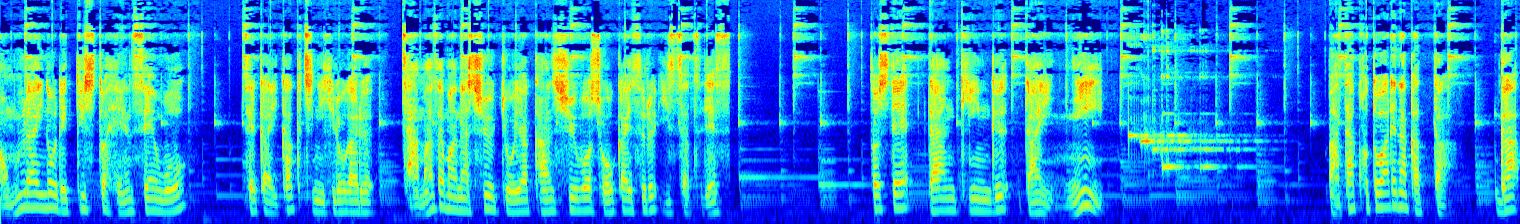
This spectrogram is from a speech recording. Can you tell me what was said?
弔いの歴史と変遷を世界各地に広がるさまざまな宗教や慣習を紹介する一冊です。そしてランキング第2位。また断れなかったが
